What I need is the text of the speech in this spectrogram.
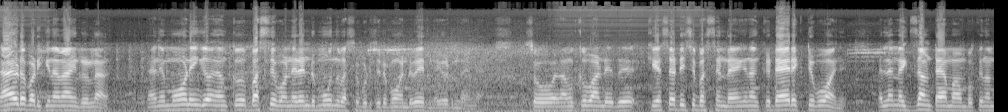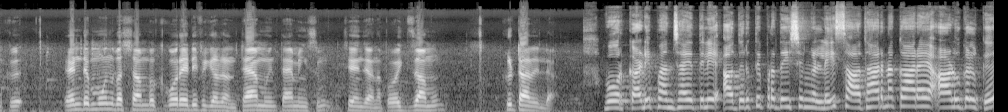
ഞാൻ ഇവിടെ പഠിക്കുന്ന ബാംഗ്ലൂരിലാണ്. ഞാൻ മോർണിംഗ് നമുക്ക് ബസ് പോകണം രണ്ട് മൂന്ന് ബസ് പിടിച്ചിട്ട് പോകേണ്ടി വരുന്നത് ഇവിടുന്ന് തന്നെ. സോ നമുക്ക് വേണ്ടത് K S R T C bus ഉണ്ടെങ്കിൽ നമുക്ക് ഡയറക്റ്റ് പോകാൻ എല്ലാം എക്സാം ടൈം ആകുമ്പോൾ നമുക്ക് രണ്ട് മൂന്ന് ബസ് ആകുമ്പോൾ കുറേ ഡിഫിക്കൽട്ടാണ് ടൈമും ടൈമിങ്സും ചേഞ്ച് ആണ്. അപ്പോൾ എക്സാമും കിട്ടാറില്ല. വോർക്കാടി പഞ്ചായത്തിലെ അതിർത്തി പ്രദേശങ്ങളിലെ സാധാരണക്കാരായ ആളുകൾക്ക്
